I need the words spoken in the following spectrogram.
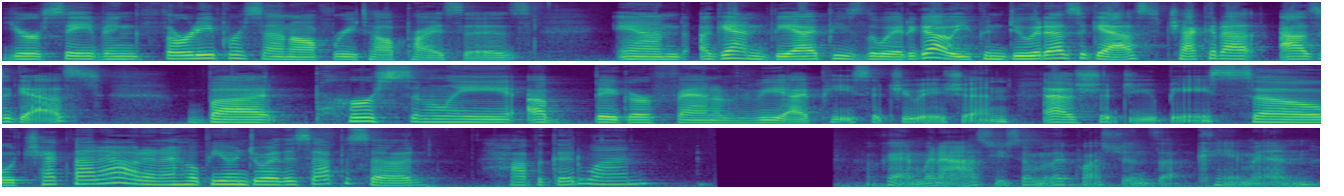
You're saving 30% off retail prices. And again, VIP is the way to go. You can do it as a guest, check it out as a guest, but personally, a bigger fan of the VIP situation, as should you be. So check that out, and I hope you enjoy this episode. Have a good one. Okay, I'm gonna ask you some of the questions that came in.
